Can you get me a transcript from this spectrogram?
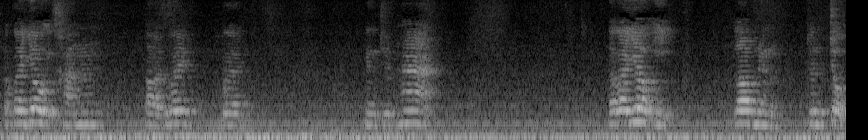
แล้วก็โยกอีกครั้งหนึ่งต่อด้วยเบอร์หนึ่งจุดห้าแล้วก็โยกอีกรอบหนึ่งจนจบ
